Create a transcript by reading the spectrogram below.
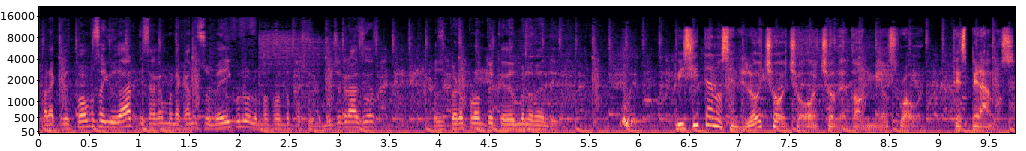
para que les podamos ayudar y salgan manejando su vehículo lo más pronto posible. Muchas gracias. Los espero pronto y que Dios me los bendiga. Visítanos en el 888 de Don Mills Road. Te esperamos.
